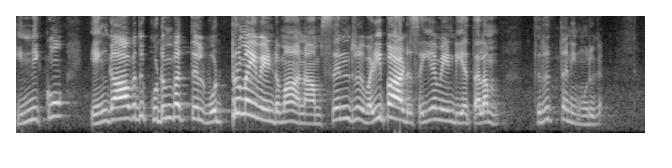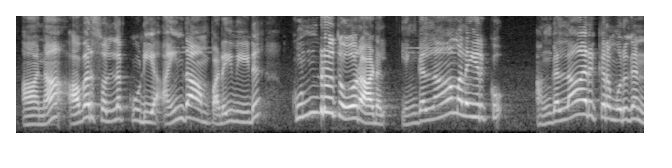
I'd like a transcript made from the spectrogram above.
இன்னிக்கும் எங்காவது குடும்பத்தில் ஒற்றுமை வேண்டுமா? நாம் சென்று வழிபாடு செய்ய வேண்டிய தலம் திருத்தணி முருகன். ஆனால் அவர் சொல்லக்கூடிய ஐந்தாம் படை வீடு குன்றுதோர் ஆடல். எங்கெல்லாம் மலை இருக்கோ அங்கெல்லாம் இருக்கிற முருகன்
